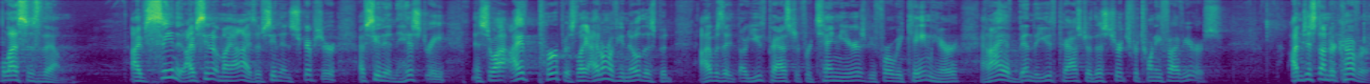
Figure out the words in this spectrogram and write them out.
blesses them. I've seen it. I've seen it with my eyes. I've seen it in scripture. I've seen it in history. And so I, have purpose. Like, I don't know if you know this, but I was a, a youth pastor for 10 years before we came here, and I have been the youth pastor of this church for 25 years. I'm just undercover.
